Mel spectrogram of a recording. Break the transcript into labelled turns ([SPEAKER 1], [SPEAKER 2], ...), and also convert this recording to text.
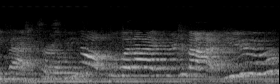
[SPEAKER 1] me that, Curly, not for what I've written about you.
